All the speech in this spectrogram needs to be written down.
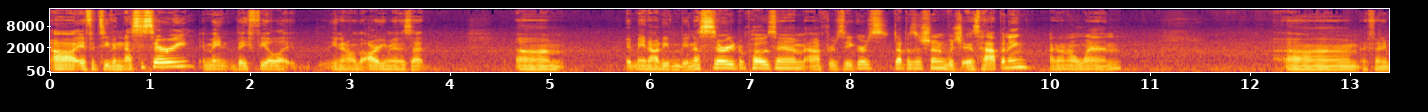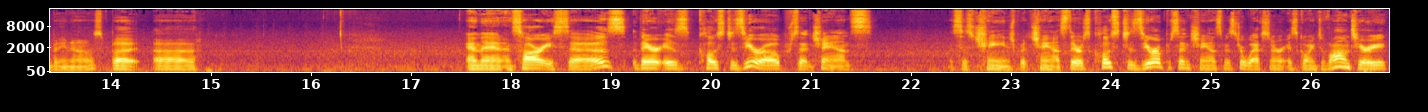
Uh, if it's even necessary, it may they feel like you know, the argument is that um, it may not even be necessary to depose him after Zeiger's deposition, which is happening. I don't know when, um, if anybody knows. But uh, And then Ansari says there is close to 0% chance. It says change, but chance. There's close to 0% chance Mr. Wexner is going to voluntarily,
